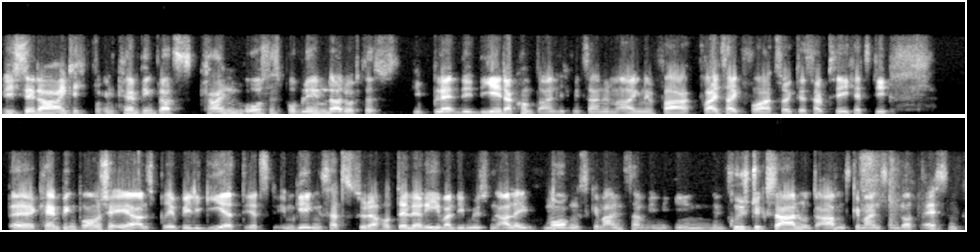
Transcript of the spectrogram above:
Ich sehe da eigentlich im Campingplatz kein großes Problem, dadurch, dass die, die, jeder kommt eigentlich mit seinem eigenen Fahr Freizeitfahrzeug. Deshalb sehe ich jetzt die äh, Campingbranche eher als privilegiert, jetzt im Gegensatz zu der Hotellerie, weil die müssen alle morgens gemeinsam in, in den Frühstückssaal und abends gemeinsam dort essen.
